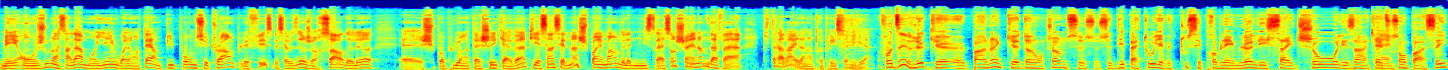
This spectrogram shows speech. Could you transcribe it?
Mais on joue dans ce là à moyen ou à long terme. Puis pour M. Trump, le fils, ben, ça veut dire je ressors de là, euh, je suis pas plus entaché qu'avant. Puis essentiellement, je suis pas un membre de l'administration, je suis un homme d'affaires qui travaille dans l'entreprise familiale. Faut dire, Luc, que euh, pendant que Donald Trump se, se, se dépatouille avec tous ces problèmes-là, les sideshows, les enquêtes Ouais. qui sont passées,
